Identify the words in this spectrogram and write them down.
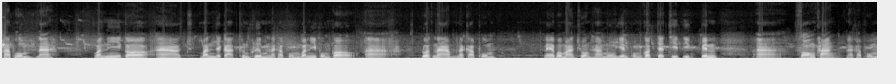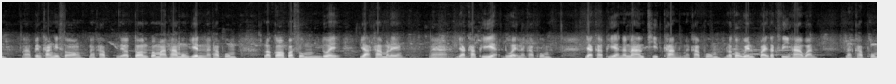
ครับผมนะ วันนี้ก็อ่าบรรยากาศครึ้มๆนะครับ ผมวันนี้ผมก็อ่ารดน้ำนะครับ ผมแล้วประมาณช่วงห้าโมงเย็นผมก็จะฉีดอีกเป็น อ่าสองครั้งนะครับผมอ่าเป็นครั้งที่สองนะครับ เดี๋ยวตอนประมาณห้าโมงเย็นนะครับผมแล้วก็ผสมด้วยยาฆ่าแมลงอ่ายาฆ่าเพี้ยด้วยนะครับผมยาฆ่าเพี้ยนานๆฉีดครั้งนะครับผมแล้วก็เว้นไปสักสี่ห้าวันนะครับผม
